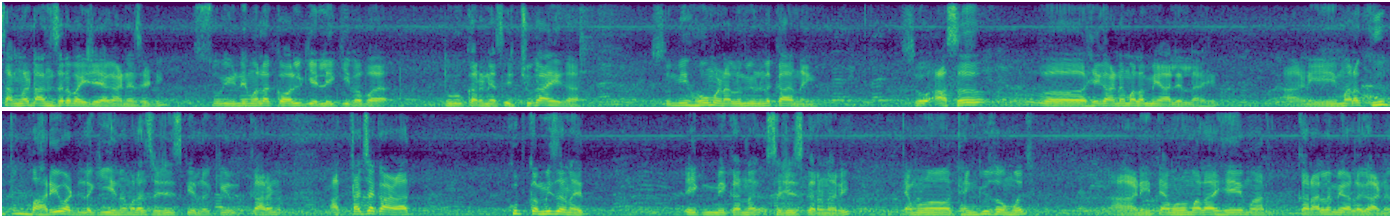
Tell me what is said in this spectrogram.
चांगला डान्सर पाहिजे या गाण्यासाठी. सो हिने मला कॉल केले की बाबा तू करण्यास इच्छुक आहे का? सो मी हो म्हणालो. मी म्हणलं का नाही? सो असं हे गाणं मला मिळालेलं आहे. आणि मला खूप भारी वाटलं की हिनं मला सजेस्ट केलं की कारण आत्ताच्या काळात खूप कमी जण आहेत एकमेकांना सजेस्ट करणारी. त्यामुळं थँक्यू सो मच आणि त्यामुळं मला हे मा करायला मिळालं गाणं.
